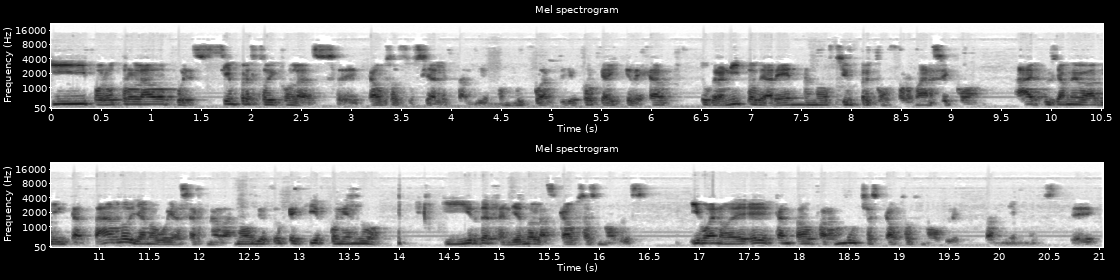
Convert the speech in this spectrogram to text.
Y por otro lado, pues siempre estoy con las eh, causas sociales también, muy fuerte. Yo creo que hay que dejar tu granito de arena, no siempre conformarse con, ay, pues ya me va bien cantando, ya no voy a hacer nada. No, yo creo que hay que ir poniendo y ir defendiendo las causas nobles. Y bueno, he, he cantado para muchas causas nobles también, este,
